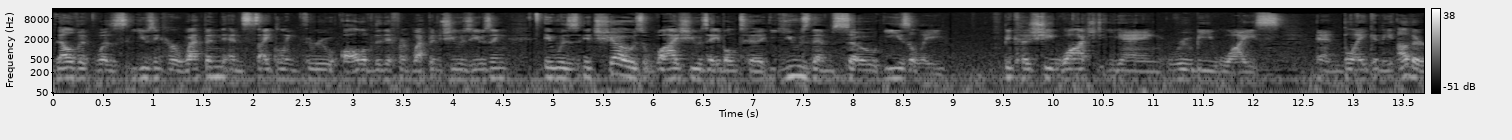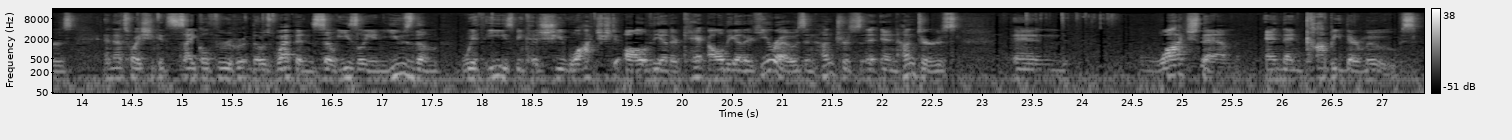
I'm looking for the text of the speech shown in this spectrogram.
Velvet was using her weapon and cycling through all of the different weapons she was using, it was it shows why she was able to use them so easily because she watched Yang, Ruby, Weiss, and Blake and the others, and that's why she could cycle through her, those weapons so easily and use them with ease because she watched all of the other all the other heroes and hunters and hunters and watched them and then copied their moves.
